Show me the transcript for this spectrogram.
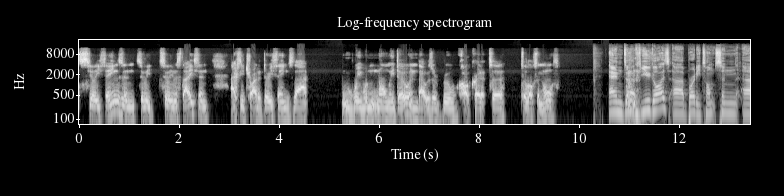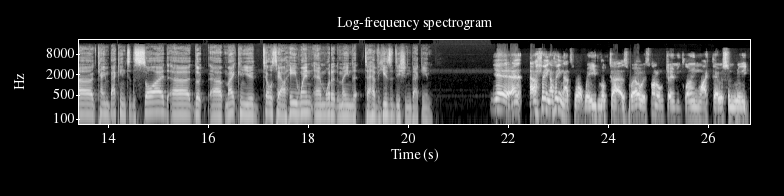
silly things and silly silly mistakes, and actually try to do things that we wouldn't normally do, and that was a real hot credit to to Loxton North. And uh, for you guys, uh, Brody Thompson uh, came back into the side. Uh, look, uh, mate, can you tell us how he went and what it mean to have his addition back in? Yeah, and I think I think that's what we looked at as well. It's not all doom and gloom. Like there was some really,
